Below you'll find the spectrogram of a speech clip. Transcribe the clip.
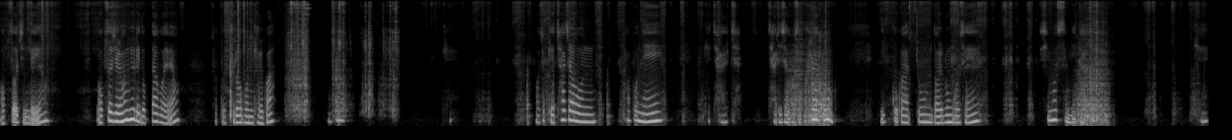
없어진대요. 없어질 확률이 높다고 해요. 저도 들어본 결과. 어저께 찾아온 화분에 이렇게 잘 자리 잡아서 크라고 입구가 좀 넓은 곳에 심었습니다. 이렇게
